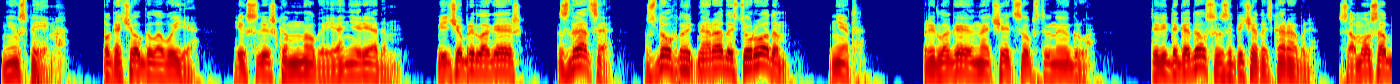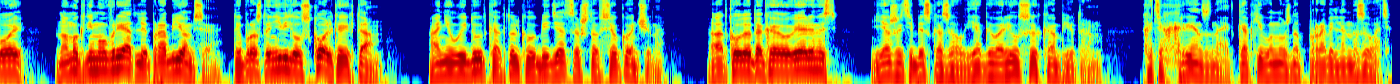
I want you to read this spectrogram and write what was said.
Не успеем. Покачал головой я. Их слишком много, и они рядом. И что предлагаешь? Сдаться? Сдохнуть на радость уродом? «Нет. Предлагаю начать собственную игру. Ты ведь догадался запечатать корабль?» «Само собой. Но мы к нему вряд ли пробьемся. Ты просто не видел, сколько их там». «Они уйдут, как только убедятся, что все кончено». «Откуда такая уверенность?» «Я же тебе сказал, я говорил с их компьютером. Хотя хрен знает, как его нужно правильно называть».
